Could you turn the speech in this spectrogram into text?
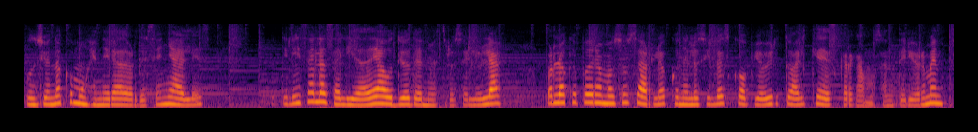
funciona como un generador de señales utiliza la salida de audio de nuestro celular, por lo que podremos usarlo con el osciloscopio virtual que descargamos anteriormente.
